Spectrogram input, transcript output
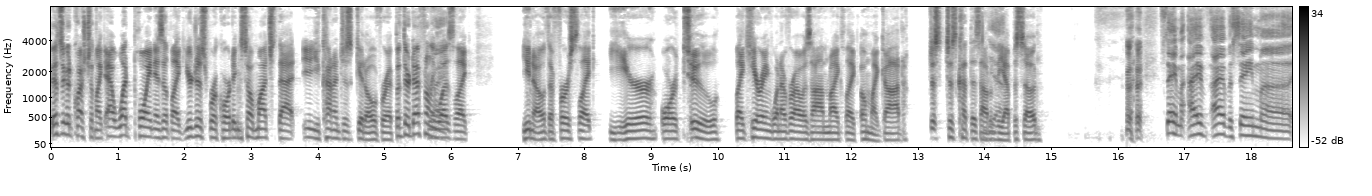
That's a good question. Like, at what point is it like you're just recording so much that you, kind of just get over it? But there definitely Right. was like, you know, the first like year or two, like hearing whenever I was on mic, like, oh my god, just just cut this out of the episode. Same. I have I have the same uh,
